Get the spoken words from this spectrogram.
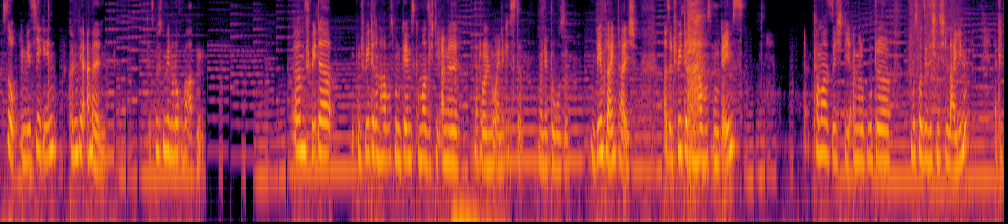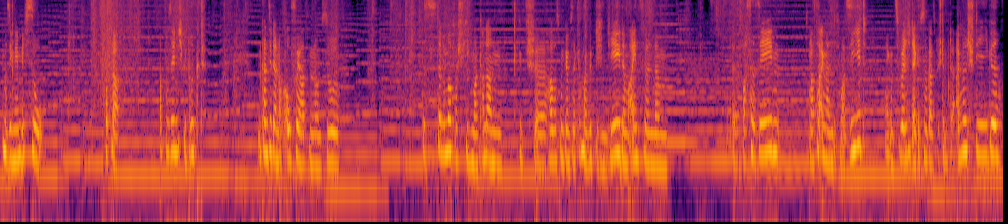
So, wenn wir jetzt hier gehen, können wir angeln. Jetzt müssen wir nur noch warten. Ähm, später, in späteren Harvest Moon Games kann man sich die Angel... Na toll, nur eine Kiste. Nur eine Dose. In dem kleinen Teich. Also in späteren Harvest Moon Games, da kann man sich die Angelroute... Muss man sie sich nicht leihen. Da kriegt man sie nämlich so. Hoppla. Hab versehentlich gedrückt. Man kann sie dann auch aufwerten und so. Das ist dann immer verschieden. Man kann dann, gibt äh, Harvest Moon Games, da kann man wirklich in jedem einzelnen äh, Wasser sehen, Wasserangeln, das man sieht. Dann gibt es welche, da gibt es nur ganz bestimmte Angelstege.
